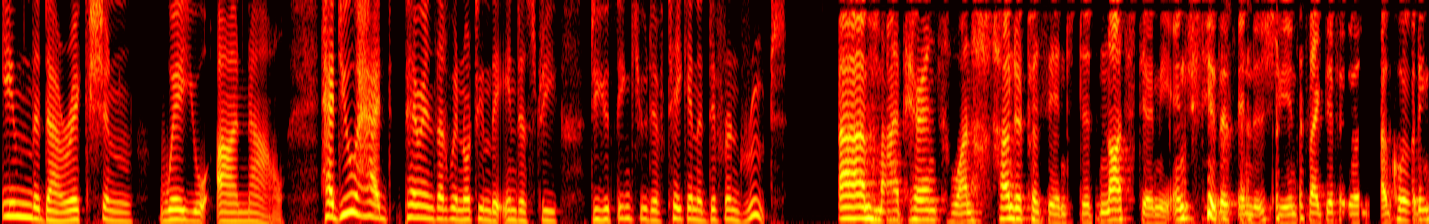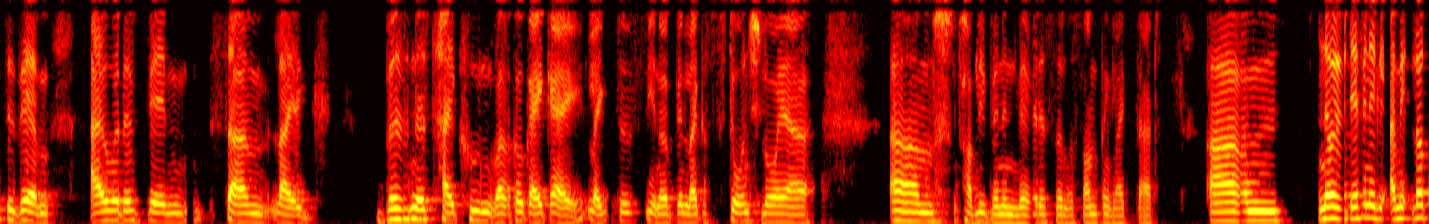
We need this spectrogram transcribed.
in the direction where you are now. Had you had parents that were not in the industry, do you think you'd have taken a different route? Um, my parents 100% did not steer me into this industry. In fact, if it was according to them, I would have been some like business tycoon, like okay, like just, you know, been like a staunch lawyer, um, probably been in medicine or something like that. Um, no, definitely. I mean, look,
